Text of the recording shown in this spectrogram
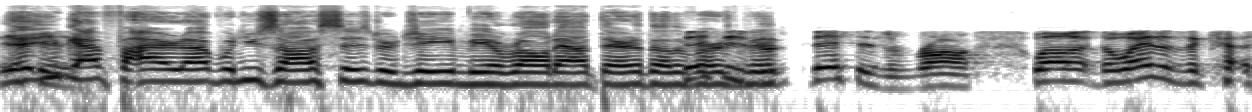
Yeah, This you is, got fired up when you saw Sister Jean being rolled out there to throw the this first is, pitch. this is wrong. Well, the way that the cu-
